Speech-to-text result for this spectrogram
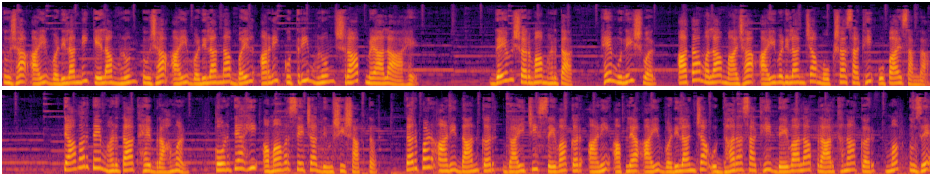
तुझ्या आई वडिलांनी केला म्हणून तुझ्या आई वडिलांना बैल आणि कुत्री म्हणून श्राप मिळाला आहे. देव शर्मा म्हणतात हे मुनीश्वर आता मला माझ्या आई वडिलांच्या मोक्षासाठी उपाय सांगा. त्यावर ते म्हणतात हे ब्राह्मण कोणत्याही अमावस्येच्या दिवशी शाक्त. तर्पण आणि दान कर गायीची सेवा कर आणि आपल्या आई वडिलांच्या उद्धारासाठी देवाला प्रार्थना कर मग तुझे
